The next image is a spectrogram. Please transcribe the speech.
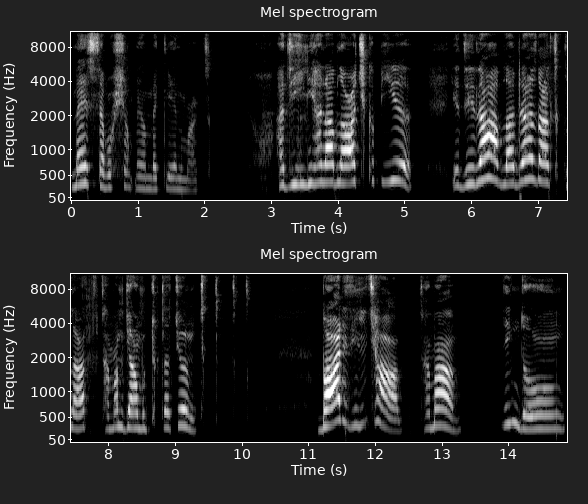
Neyse boş yapmayalım bekleyelim artık. Hadi Nihal abla aç kapıyı. Ya Dila abla biraz daha tıklat. Tamam Yağmur tıklatıyorum. Tık tık tık tık. Bari zili çal. Tamam. Ding dong.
